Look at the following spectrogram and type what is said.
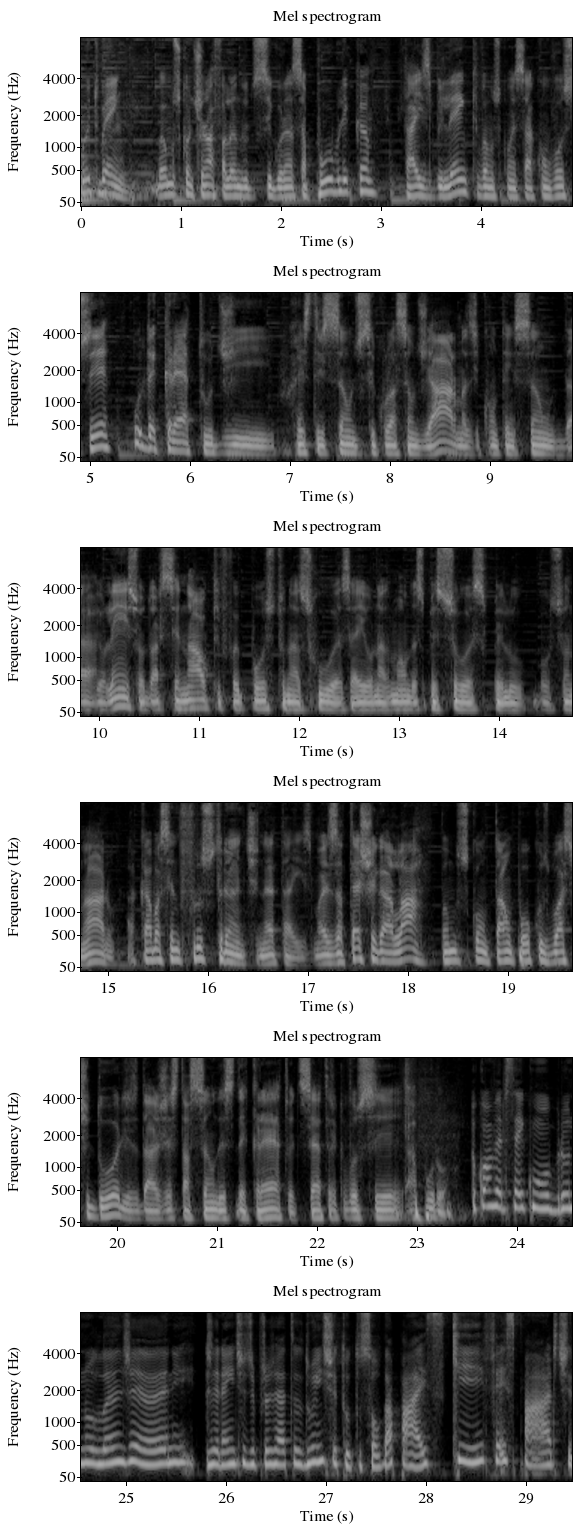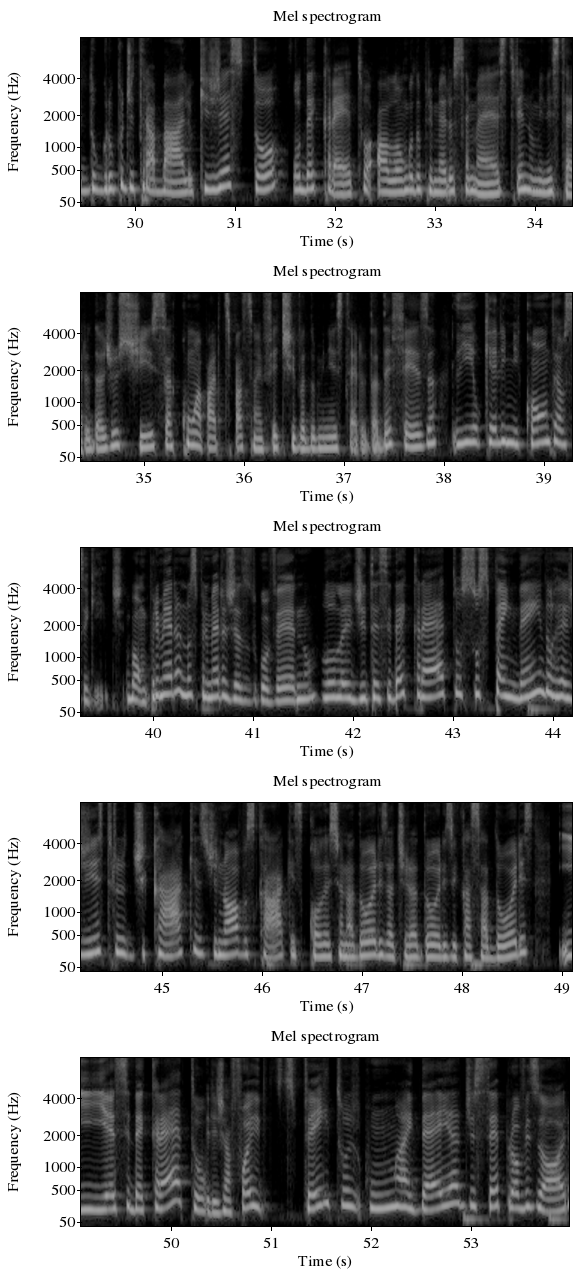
Muito bem, vamos continuar falando de segurança pública. Thaís Bilenque, vamos começar com você. O decreto de restrição de circulação de armas e contenção da violência ou do arsenal que foi posto nas ruas aí ou nas mãos das pessoas pelo Bolsonaro acaba sendo frustrante, né, Thaís? Mas até chegar lá, vamos contar um pouco os bastidores da gestação desse decreto, etc., que você apurou. Eu conversei com o Bruno Langeani, gerente de projetos do Instituto Sou da Paz, que fez parte do grupo de trabalho que gestou o decreto ao longo do primeiro semestre no Ministério da Justiça, com a participação efetiva do Ministério da Defesa. E o que ele me conta é o seguinte: bom, primeiro, nos primeiros dias do governo, Lula edita esse decreto suspendendo o registro de CACs, de novos CACs, colecionadores, atiradores e caçadores. E esse decreto, ele já foi feito com uma ideia de ser provisório,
